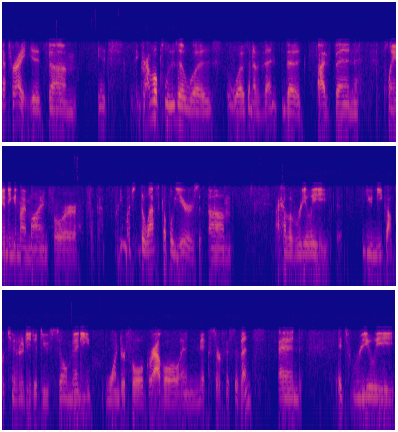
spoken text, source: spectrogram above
That's right. It's um, it's Gravelpalooza was was an event that I've been planning in my mind for, for pretty much the last couple years. Um, I have a really unique opportunity to do so many wonderful gravel and mixed surface events, and it's really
